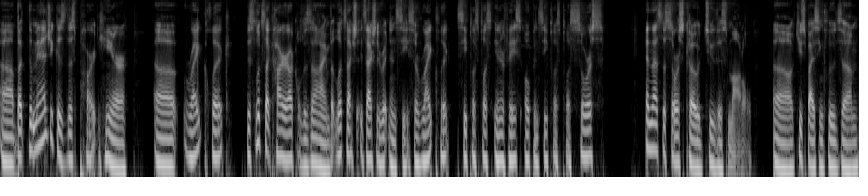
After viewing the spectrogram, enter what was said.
uh, but the magic is this part here. Uh, right click. This looks like hierarchical design, but let's actually, it's actually written in C. So right click C++ interface, open C++ source. And that's the source code to this model. Uh, QSpice includes um,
